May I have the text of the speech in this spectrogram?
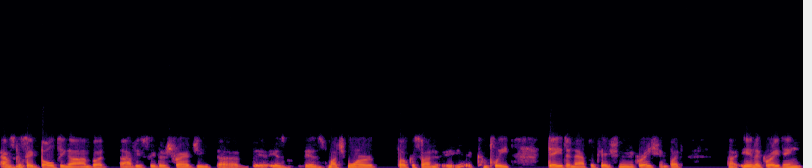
I was going to say bolting on, but obviously their strategy uh, is is much more focused on complete data and application integration. But uh, integrating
